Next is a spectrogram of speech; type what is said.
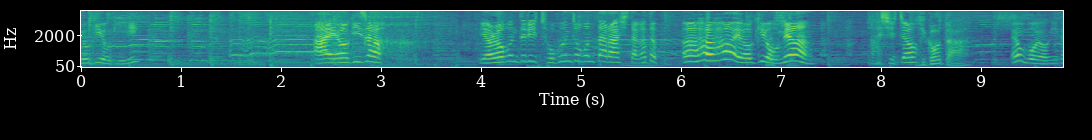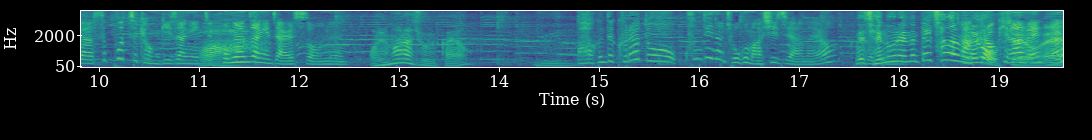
여기 여기. 아 여기죠. 여러분들이 조곤조곤 따라 하시다가도 어허허 여기 오면 아시죠? 이거다. 이거 뭐 여기가 스포츠 경기장인지 와. 공연장인지 알 수 없는. 얼마나 좋을까요? 음. 아 근데 그래도 쿤디는 조금 아시지 않아요? 근데 제 노래는 떼창한 아, 노래가 그렇긴 없어요. 하네. 예.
